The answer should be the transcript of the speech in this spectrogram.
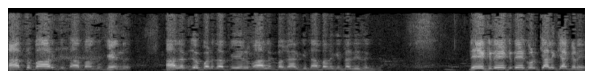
ہاتھ باہر کتاباں کو گھن۔ عالم جو بنتا پی عالم بغیر کتاباں کتنا دے سکتے دیکھ دیکھ دیکھ، اور کیا لکھا کرے۔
